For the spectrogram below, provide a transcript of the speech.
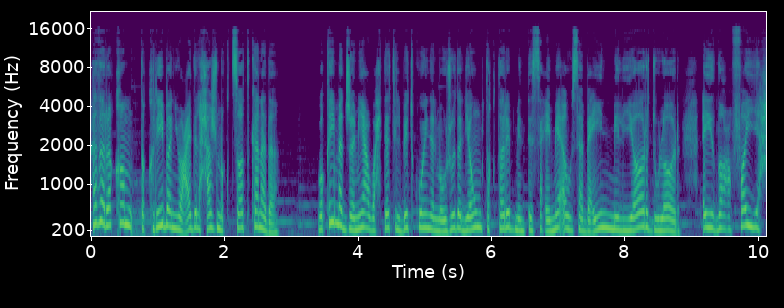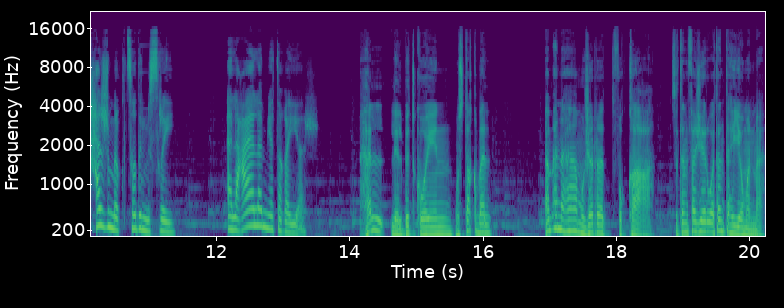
هذا الرقم تقريبا يعادل حجم اقتصاد كندا وقيمة جميع وحدات البيتكوين الموجودة اليوم تقترب من 970 مليار دولار أي ضعفي حجم الاقتصاد المصري العالم يتغير هل للبيتكوين مستقبل؟ أم أنها مجرد فقاعة ستنفجر وتنتهي يوما ما؟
